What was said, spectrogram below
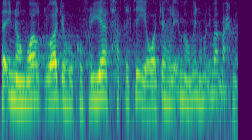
فإنهم واجهوا كفريات حقيقية واجه الأئمة منهم الإمام أحمد.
